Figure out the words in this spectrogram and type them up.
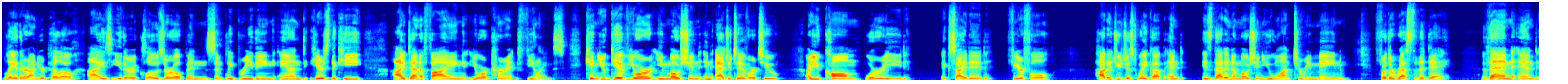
lay there on your pillow, eyes either closed or open, simply breathing, and here's the key identifying your current feelings. Can you give your emotion an adjective or two? Are you calm, worried, excited, fearful? How did you just wake up? And is that an emotion you want to remain for the rest of the day? Then, and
